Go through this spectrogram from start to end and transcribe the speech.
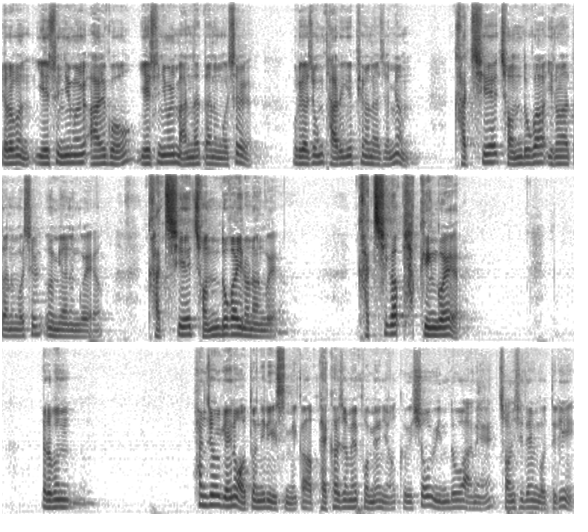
여러분 예수님을 알고 예수님을 만났다는 것을 우리가 좀 다르게 표현하자면 가치의 전도가 일어났다는 것을 의미하는 거예요. 가치의 전도가 일어난 거예요. 가치가 바뀐 거예요. 여러분 환절기에는 어떤 일이 있습니까? 백화점에 보면요. 그 쇼 윈도우 안에 전시된 것들이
